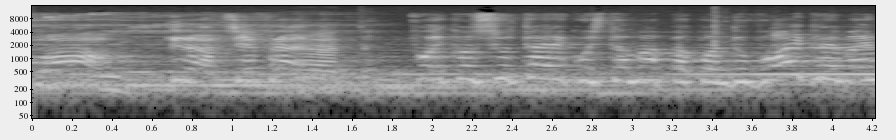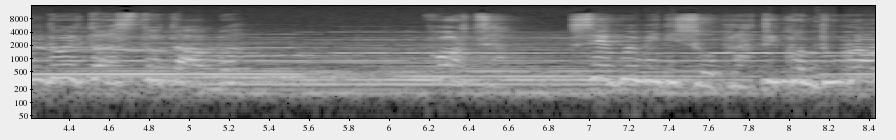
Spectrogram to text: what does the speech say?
Wow, grazie Fred. Puoi consultare questa mappa quando vuoi premendo il tasto Tab. Forza, seguimi di sopra, ti condurrò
